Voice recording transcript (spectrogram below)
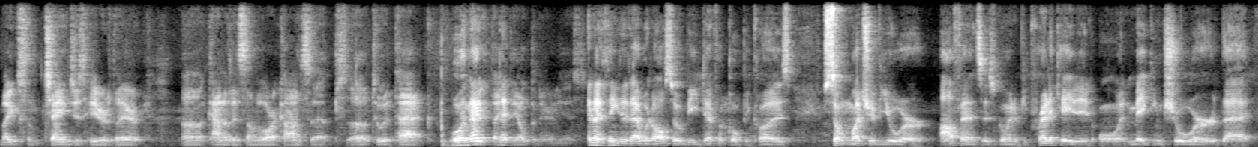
make some changes here or there, uh, kind of in some of our concepts uh, to attack. Well, and where we think that- the open area is. And I think that that would also be difficult because so much of your offense is going to be predicated on making sure that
